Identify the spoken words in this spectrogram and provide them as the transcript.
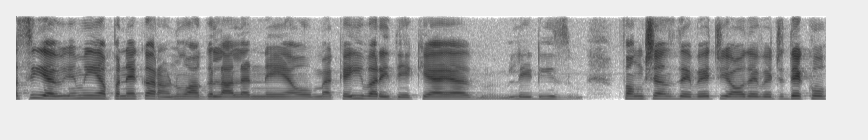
ਅਸੀਂ ਐਵੇਂ ਹੀ ਆਪਣੇ ਘਰਾਂ ਨੂੰ ਅੱਗ ਲਾ ਲੈਂਦੇ ਆ ਉਹ ਮੈਂ ਕਈ ਵਾਰੀ ਦੇਖਿਆ ਆ ਲੇਡੀਜ਼ ਫੰਕਸ਼ਨਸ ਦੇ ਵਿੱਚ ਜਾਂ ਉਹਦੇ ਵਿੱਚ, ਦੇਖੋ,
